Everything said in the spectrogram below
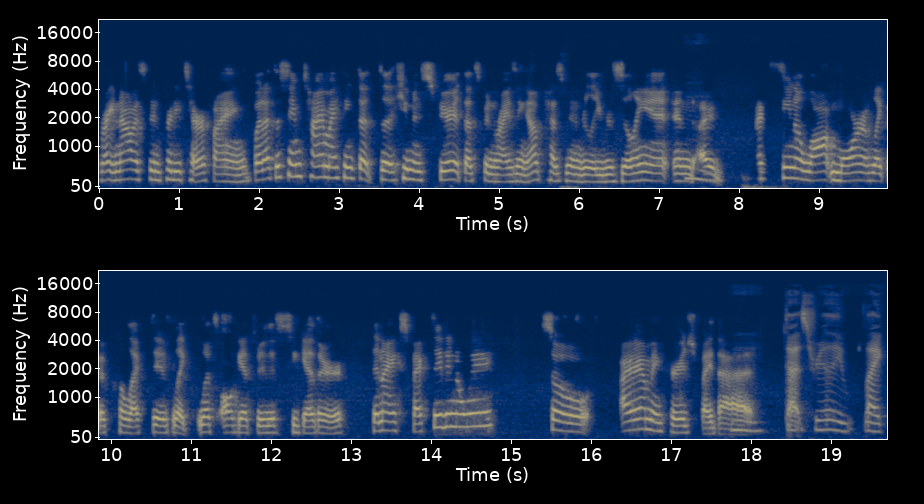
right now it's been pretty terrifying. But at the same time, I think that the human spirit that's been rising up has been really resilient. And mm. I've, I've seen a lot more of like a collective, like, let's all get through this together than I expected in a way. So I am encouraged by that. Mm. That's really like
